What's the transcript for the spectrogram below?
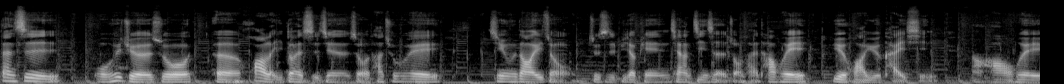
但是。我会觉得说，呃，画了一段时间的时候，他就会进入到一种就是比较偏向精神的状态，他会越画越开心，然后会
